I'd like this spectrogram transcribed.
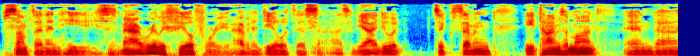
something, and he, he says, "Man, I really feel for you having to deal with this." And I said, "Yeah, I do it six, seven, eight times a month, and uh,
